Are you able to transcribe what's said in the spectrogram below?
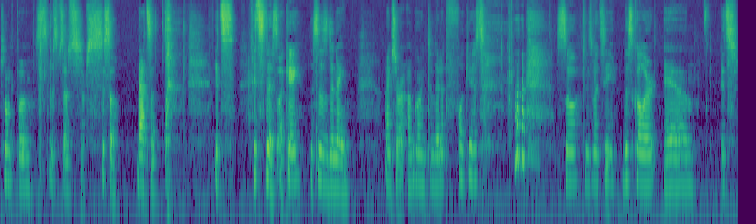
Plump that's it. It's it's this okay this is the name I'm sorry I'm going to let it focus so this let's see this color and it's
